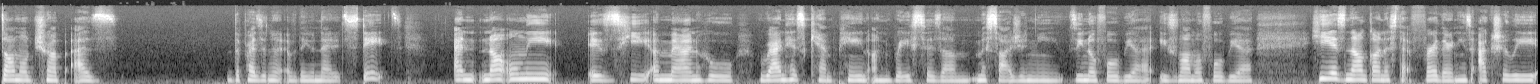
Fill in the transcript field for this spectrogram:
Donald Trump as the president of the United States. And not only is he a man who ran his campaign on racism, misogyny, xenophobia, Islamophobia, he has now gone a step further and he's actually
